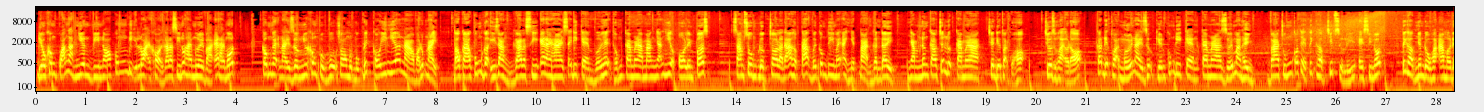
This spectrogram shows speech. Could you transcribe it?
Điều không quá ngạc nhiên vì nó cũng bị loại khỏi Galaxy Note 20 và S21. Công nghệ này dường như không phục vụ cho một mục đích có ý nghĩa nào vào lúc này. Báo cáo cũng gợi ý rằng Galaxy S22 sẽ đi kèm với hệ thống camera mang nhãn hiệu Olympus. Samsung được cho là đã hợp tác với công ty máy ảnh Nhật Bản gần đây nhằm nâng cao chất lượng camera trên điện thoại của họ. Chưa dừng lại ở đó, các điện thoại mới này dự kiến cũng đi kèm camera dưới màn hình và chúng có thể tích hợp chip xử lý Exynos, tích hợp nhân đồ họa AMD,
